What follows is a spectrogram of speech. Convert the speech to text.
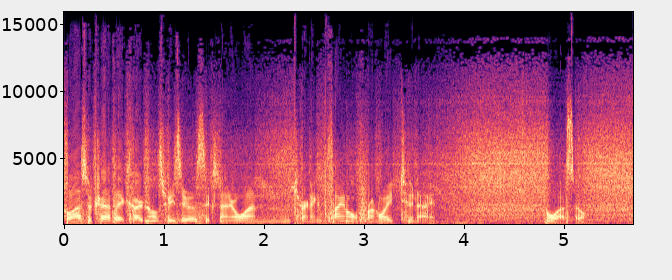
Owosso traffic, Cardinal 30691, turning final runway 29. Owosso.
